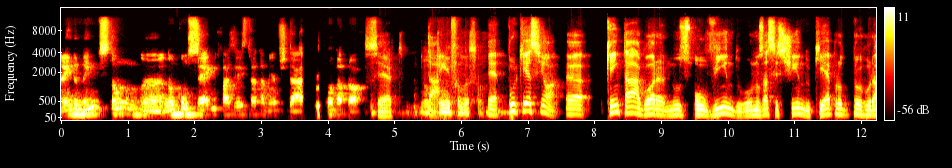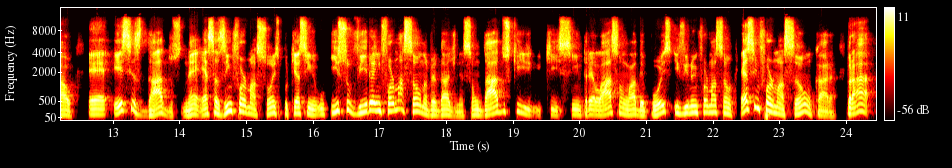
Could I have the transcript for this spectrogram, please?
ainda nem estão, uh, não conseguem fazer esse tratamento de dados por conta própria. Certo. Não tá. tem informação. É, porque assim, ó, é, quem está agora nos ouvindo ou nos assistindo, que é produtor rural, é esses dados, né, essas informações, porque assim, isso vira informação, na verdade, né? São dados que, que se entrelaçam lá depois e viram informação. Essa informação, cara, para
